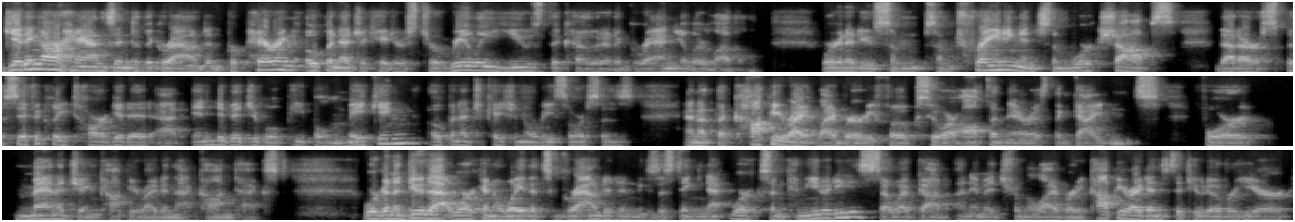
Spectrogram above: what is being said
getting our hands into the ground and preparing open educators to really use the code at a granular level. We're going to do some, some training and some workshops that are specifically targeted at individual people making open educational resources and at the copyright library folks who are often there as the guidance for managing copyright in that context. We're going to do that work in a way that's grounded in existing networks and communities. So I've got an image from the Library Copyright Institute over here.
